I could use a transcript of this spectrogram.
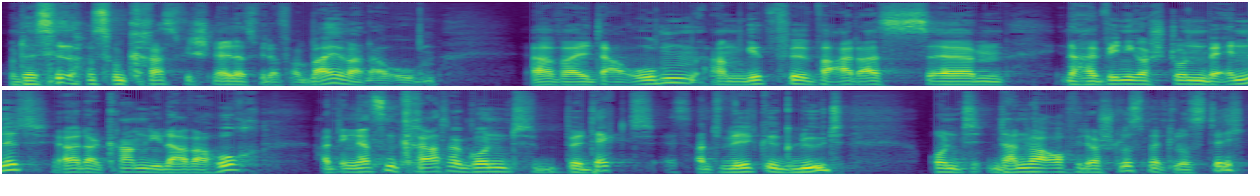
Und das ist auch so krass, wie schnell das wieder vorbei war da oben. Ja, weil da oben am Gipfel war das ähm, innerhalb weniger Stunden beendet. Ja, da kam die Lava hoch, hat den ganzen Kratergrund bedeckt, es hat wild geglüht und dann war auch wieder Schluss mit lustig.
